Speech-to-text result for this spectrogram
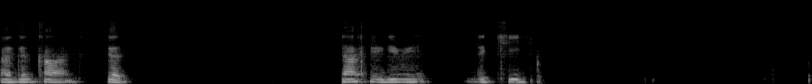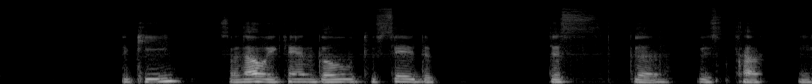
A good card. Good. Now can you give me the key. The key. So now we can go to save the this uh, girl who is trapped in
